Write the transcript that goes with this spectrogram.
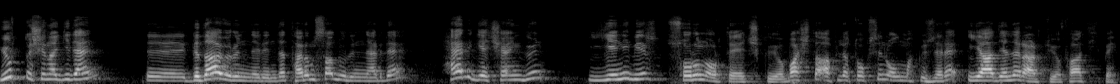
Yurt dışına giden e, gıda ürünlerinde, tarımsal ürünlerde her geçen gün yeni bir sorun ortaya çıkıyor. Başta aflatoksin olmak üzere iadeler artıyor Fatih Bey.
